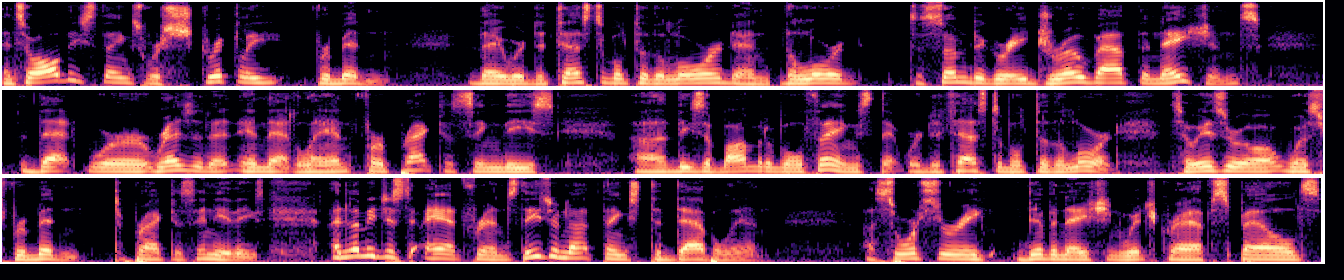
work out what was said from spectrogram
And so all these things were strictly forbidden. They were detestable to the Lord, and the Lord, to some degree, drove out the nations that were resident in that land for practicing these uh, these abominable things that were detestable to the Lord. So Israel was forbidden to practice any of these. And let me just add, friends, these are not things to dabble in. Sorcery, divination, witchcraft, spells,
